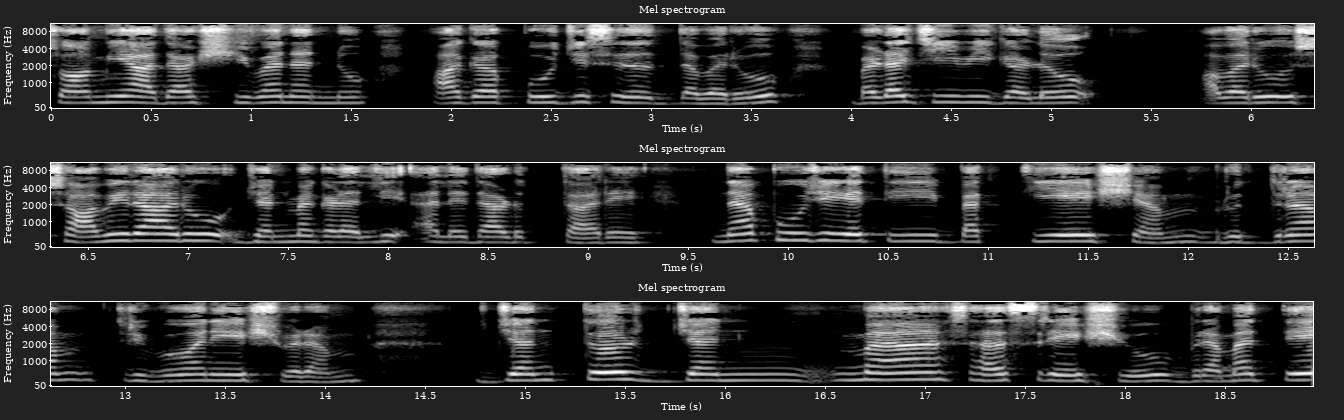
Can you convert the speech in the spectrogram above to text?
ಸ್ವಾಮಿಯಾದ ಶಿವನನ್ನು ಆಗ ಪೂಜಿಸಿದವರು ಬಡಜೀವಿಗಳು ಅವರು ಸಾವಿರಾರು ಜನ್ಮಗಳಲ್ಲಿ ಅಲೆದಾಡುತ್ತಾರೆ. न पूजयति भक्त्येशं रुद्रं त्रिभुवनेश्वरं जन्तुर्जन्मसहस्रेषु भ्रमते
